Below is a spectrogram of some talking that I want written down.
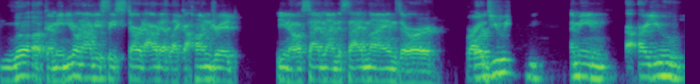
look? I mean, you don't obviously start out at like a hundred, you know, sideline to sidelines or Right. or do you I mean, are you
